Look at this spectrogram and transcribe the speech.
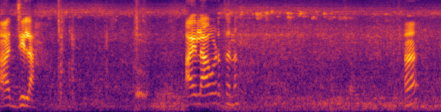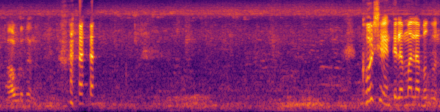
आजीला. आईला आवडतं ना? हा? आवडतं ना. खुश होईन तिला मला बघून.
